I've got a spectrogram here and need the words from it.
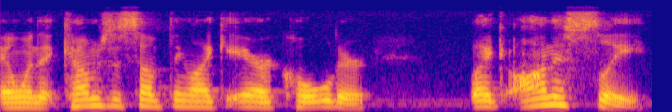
And when it comes to something like Eric Holder, like honestly,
